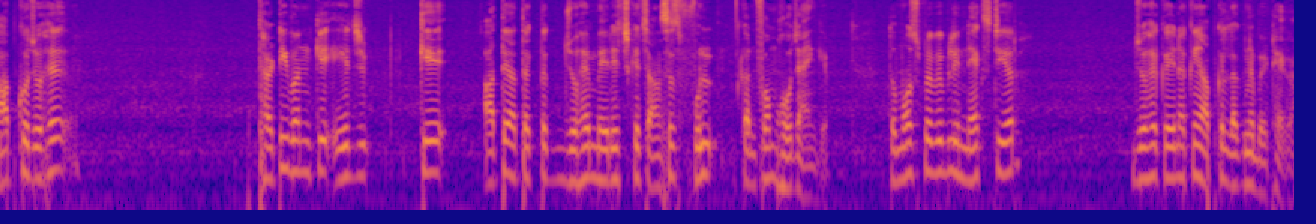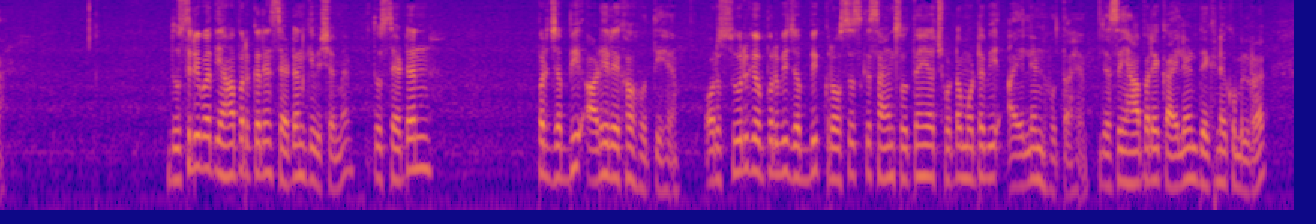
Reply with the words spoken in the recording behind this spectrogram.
आपको जो है थर्टी वन के एज के आते आते तक तक जो है मैरिज के चांसेस फुल कंफर्म हो जाएँगे। तो मोस्ट प्रोबेबली नेक्स्ट ईयर जो है कहीं ना कहीं आपका लग्न बैठेगा। दूसरी बात यहाँ पर करें सेटन के विषय में। तो सेटन पर जब भी आड़ी रेखा होती है और सूर्य के ऊपर भी जब भी क्रॉसेस के साइंस होते हैं या छोटा मोटा भी आइलैंड होता है, जैसे यहाँ पर एक आइलैंड देखने को मिल रहा है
